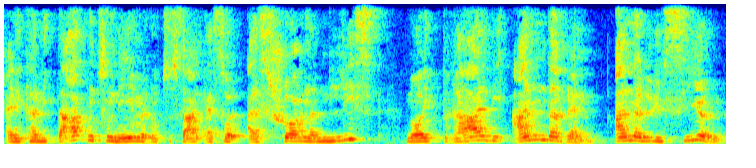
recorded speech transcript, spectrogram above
einen Kandidaten zu nehmen und zu sagen, er soll als Journalist neutral die anderen analysieren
